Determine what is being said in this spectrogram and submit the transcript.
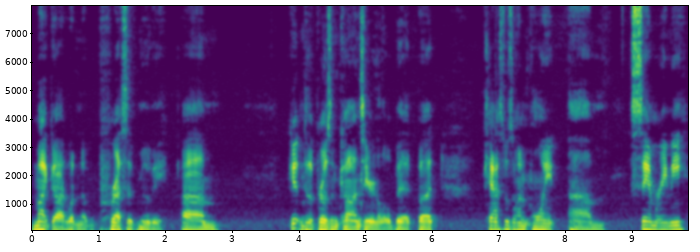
my God, what an impressive movie. Um, into the pros and cons here in a little bit, but cast was on point. Um, Sam Raimi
